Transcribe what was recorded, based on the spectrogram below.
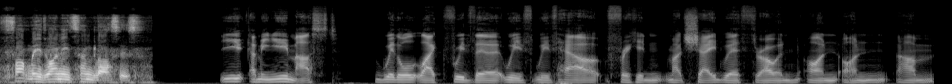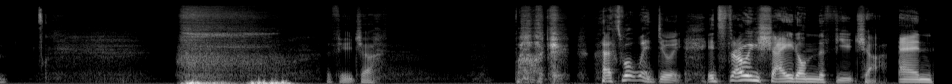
Fuck me, do I need sunglasses? You, I mean, you must. With all like with the with with how freaking much shade we're throwing on on um the future. Fuck. That's what we're doing. It's throwing shade on the future. And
